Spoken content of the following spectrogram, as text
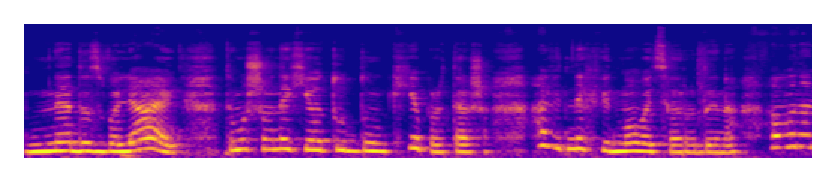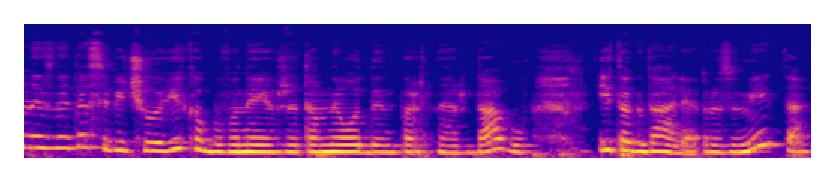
не дозволяють, тому що в них є отут думки про те, що а від них відмовиться родина, а вона не знайде собі чоловіка, бо в неї вже там не один партнер да, був, і так далі. Розумієте?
